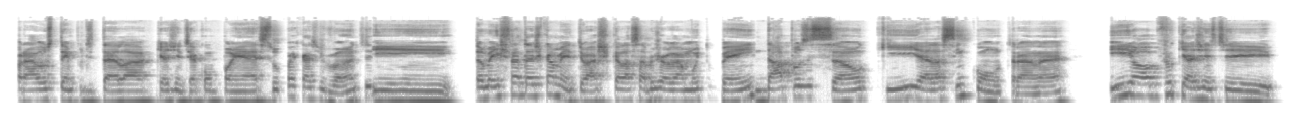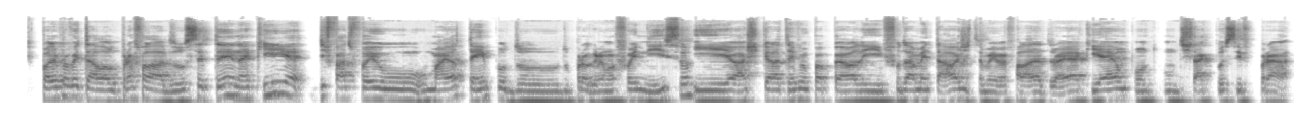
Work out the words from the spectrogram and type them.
para os tempos de tela que a gente acompanha é super cativante e também estrategicamente, eu acho que ela sabe jogar muito bem da posição que ela se encontra, né? E óbvio que a gente pode aproveitar logo para falar do CT, né? Que de fato foi o, o, maior tempo do, do programa foi nisso. E eu acho que ela teve um papel ali fundamental. A gente também vai falar da Drea, que é um ponto, um destaque possível para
